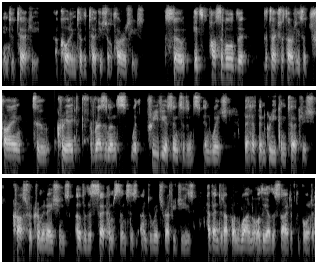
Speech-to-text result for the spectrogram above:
into Turkey, according to the Turkish authorities. So it's possible that the Turkish authorities are trying to create resonance with previous incidents in which there have been Greek and Turkish cross recriminations over the circumstances under which refugees have ended up on one or the other side of the border.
